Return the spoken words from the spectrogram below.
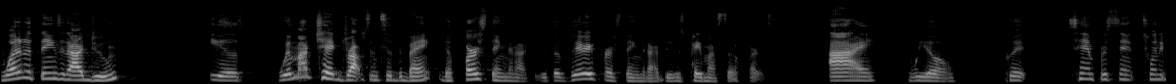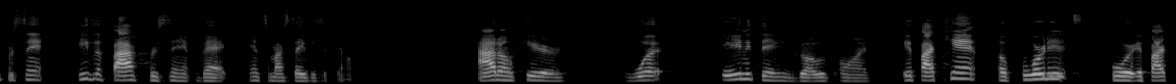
One of the things that I do is when my check drops into the bank, the first thing that I do, the very first thing that I do is pay myself first. I will put 10%, 20%, even 5% back into my savings account. I don't care what anything goes on. If I can't afford it, or if I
